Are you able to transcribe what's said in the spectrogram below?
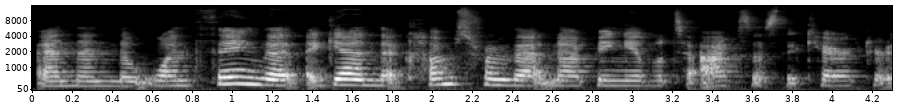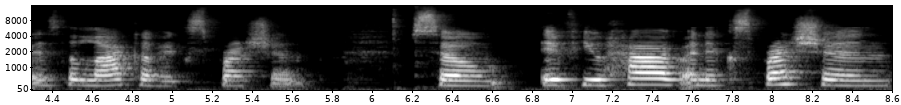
And then the one thing that, again, that comes from that not being able to access the character is the lack of expression. So if you have an expression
